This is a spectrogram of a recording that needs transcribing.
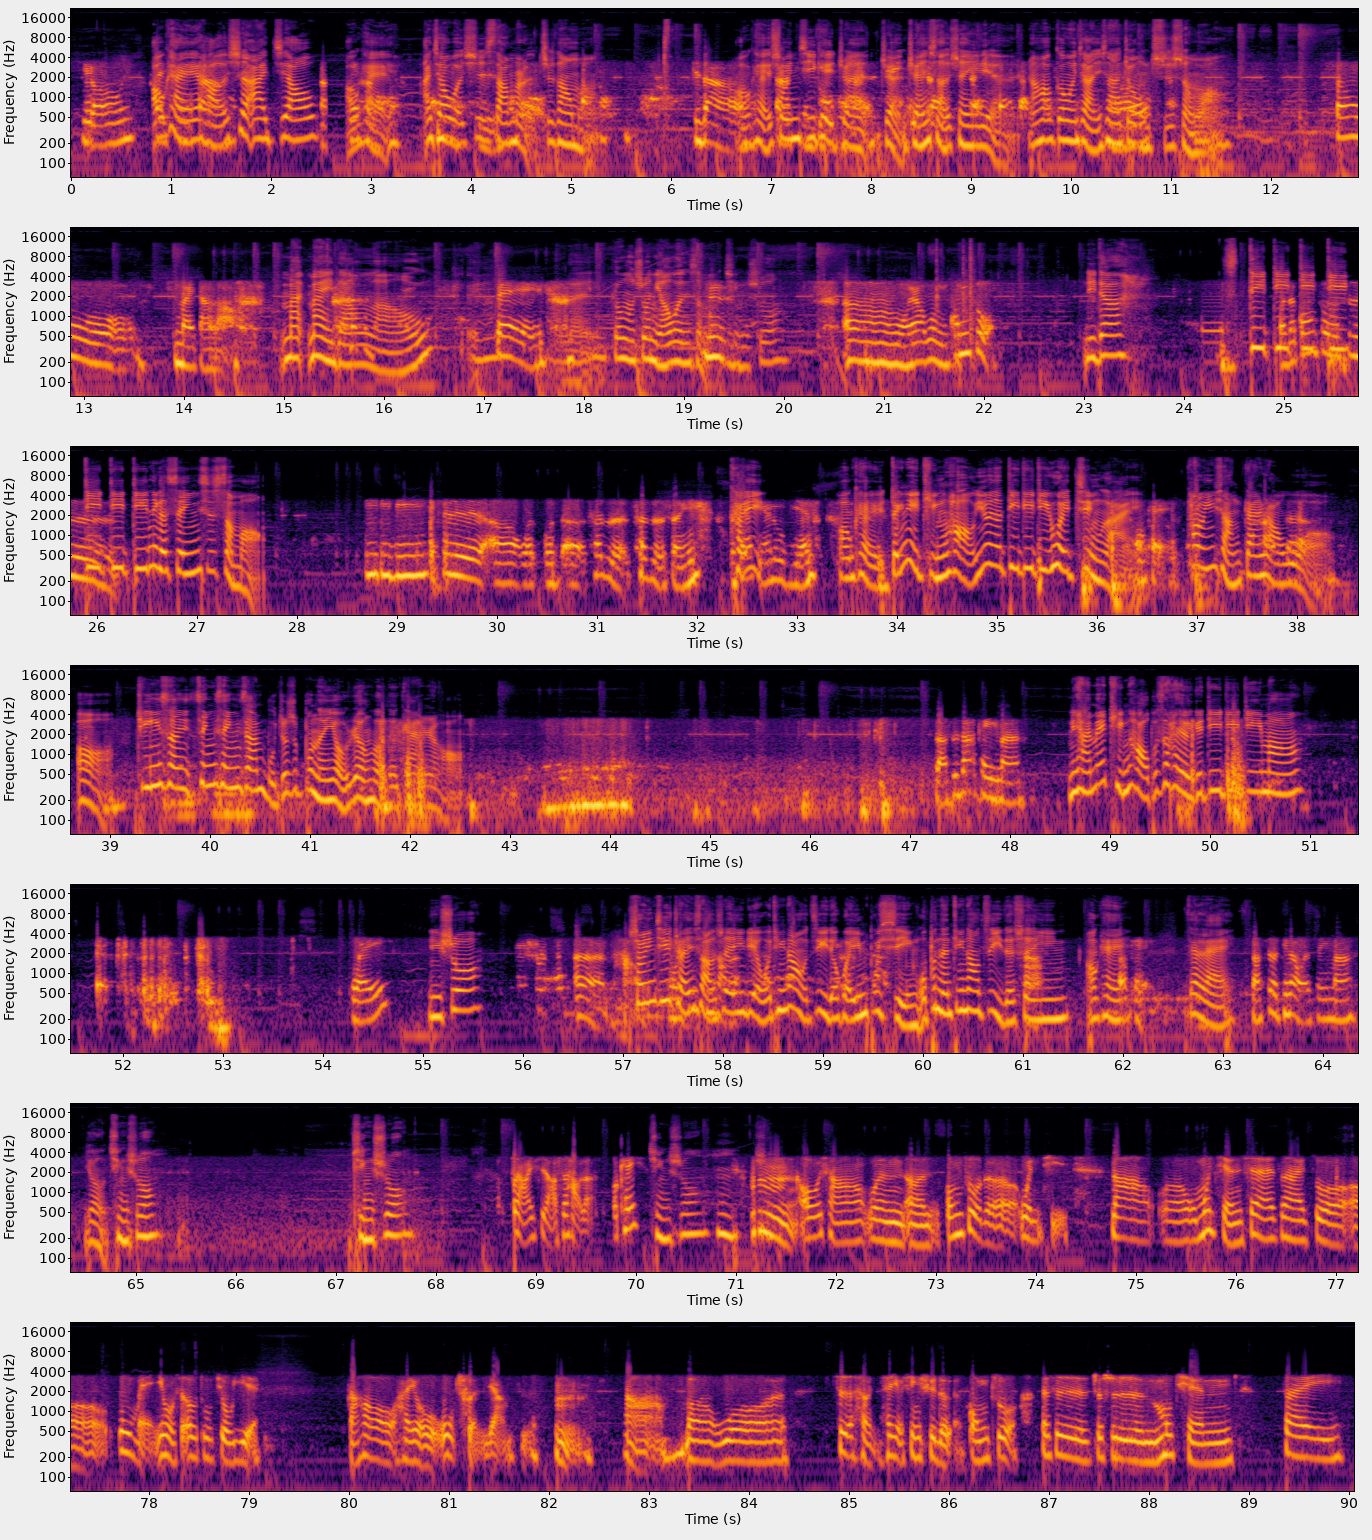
有 OK，好，是阿娇。OK，阿娇，我是 Summer，知道吗？知道。OK，收音机可以转转转小声一点，然后跟我讲一下中午吃什么。中午吃麦当劳。麦麦当劳。对，来跟我说你要问什么，嗯请说。嗯，我要问工作。你的滴滴滴滴滴滴滴那个声音是什么？滴滴滴是呃，我我的车子车子的声音。可以在路边。OK，等你停好，因为那滴滴滴会进来，OK。它会影响干扰我。哦，听声听声音占卜就是不能有任何的干扰。老师这样可以吗？你还没停好，不是还有一个滴滴滴吗？喂，你说，嗯，好。收音机转小声一点，我听到我自己的回音不行，我不能听到自己的声音。OK，OK，再来，老师有听到我的声音吗？有，请说，请说，不好意思，老师好了，OK。请说，嗯，嗯，哦，我想要问呃工作的问题。那呃，我目前现在正在做呃物美，因为我是二度就业，然后还有物存这样子。嗯，那呃我是很很有兴趣的工作，但是就是目前在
